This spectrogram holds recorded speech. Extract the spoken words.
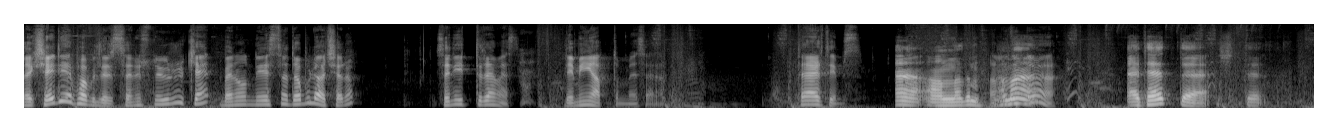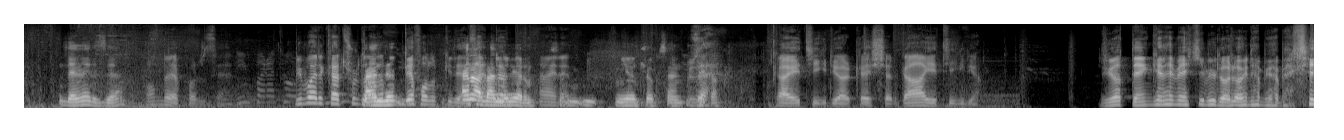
Bak şey de yapabiliriz. Sen üstüne yürürken ben onun niyesine W açarım. Seni ittiremez. Demin yaptım mesela. Tertemiz. Ha anladım. Anladın Ama değil mi? evet evet de işte deneriz ya. Onu da yaparız yani. Bir barikat şuradan Ben alıp de- defolup gidelim. Ben Sen ben dön. dönüyorum. Aynen. Milyon çok sen. Güzel. Gayet iyi gidiyor arkadaşlar. Gayet iyi gidiyor. Riot dengeleme ekibi LoL oynamıyor bence.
